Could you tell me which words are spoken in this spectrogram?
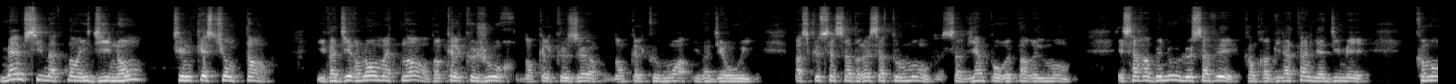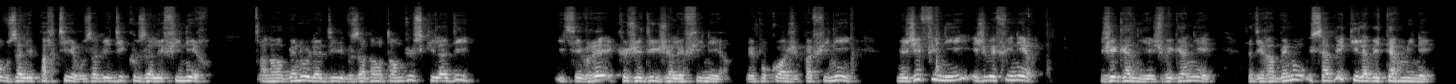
Même si maintenant il dit non, c'est une question de temps. Il va dire non maintenant, dans quelques jours, dans quelques heures, dans quelques mois, il va dire oui. Parce que ça s'adresse à tout le monde. Ça vient pour réparer le monde. Et ça, Rabbeinu le savait. Quand Rabbi Nathan lui a dit, mais comment vous allez partir? Vous avez dit que vous allez finir. Alors Benoît il a dit, vous avez entendu ce qu'il a dit C'est vrai que j'ai dit que j'allais finir. Mais pourquoi j'ai pas fini? Mais j'ai fini et je vais finir. J'ai gagné, je vais gagner. C'est-à-dire, Benoît, il savait qu'il avait terminé.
